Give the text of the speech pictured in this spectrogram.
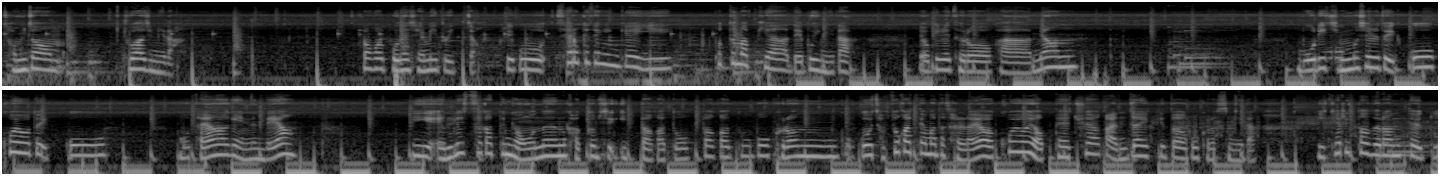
점점 좋아집니다. 그런 걸 보는 재미도 있죠. 그리고 새롭게 생긴 게 이 포트마피아 내부입니다. 여기를 들어가면 모리 집무실도 있고 코요도 있고 뭐 다양하게 있는데요. 이 앨리스 같은 경우는 가끔씩 있다가도 없다가도 뭐 그런 거고 접속할 때마다 달라요. 코요 옆에 추야가 앉아 있기도 하고 그렇습니다. 이 캐릭터들한테도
